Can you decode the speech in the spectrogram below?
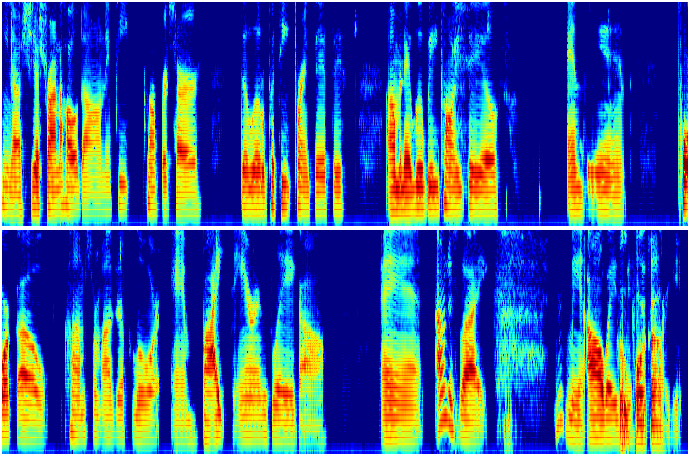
you know she's just trying to hold on and pieck comforts her the little petite princesses um and their little bitty ponytails and then porco comes from under the floor and bites eren's leg off and I'm just like, this man always Who, the target.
